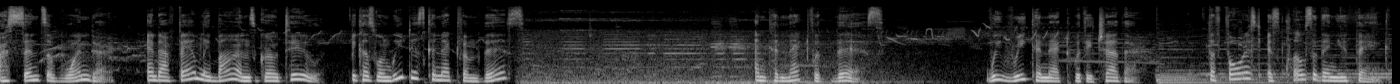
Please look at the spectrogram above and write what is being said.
our sense of wonder, and our family bonds grow too. Because when we disconnect from this and connect with this, we reconnect with each other. The forest is closer than you think.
